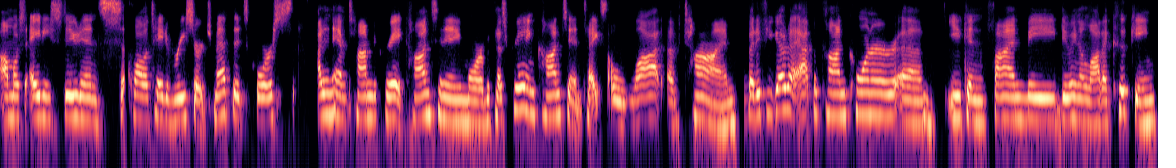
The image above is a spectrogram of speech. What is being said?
almost 80 students qualitative research methods course I didn't have time to create content anymore because creating content takes a lot of time. But if you go to At Pecan Corner, um, you can find me doing a lot of cooking.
